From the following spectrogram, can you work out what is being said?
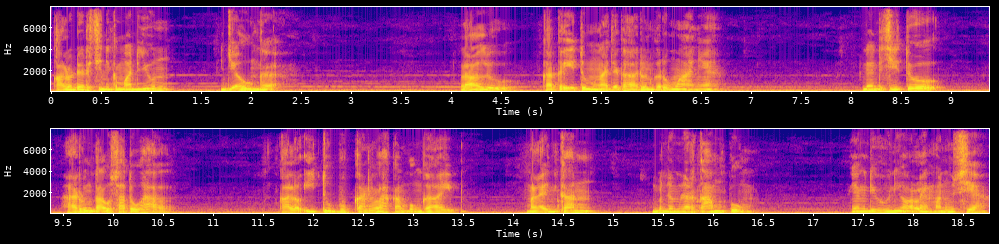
Kalau dari sini ke Madiun, jauh nggak? Lalu, kakek itu mengajak Harun ke rumahnya. Dan di situ, Harun tahu satu hal. Kalau itu bukanlah kampung gaib, melainkan benar-benar kampung yang dihuni oleh manusia.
